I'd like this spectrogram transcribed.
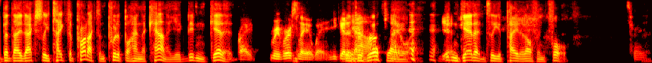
but they'd actually take the product and put it behind the counter. You didn't get it. Right. Reverse layaway. You get it. Yeah. Reverse layaway. yeah. Didn't get it until you paid it off in full. That's right.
